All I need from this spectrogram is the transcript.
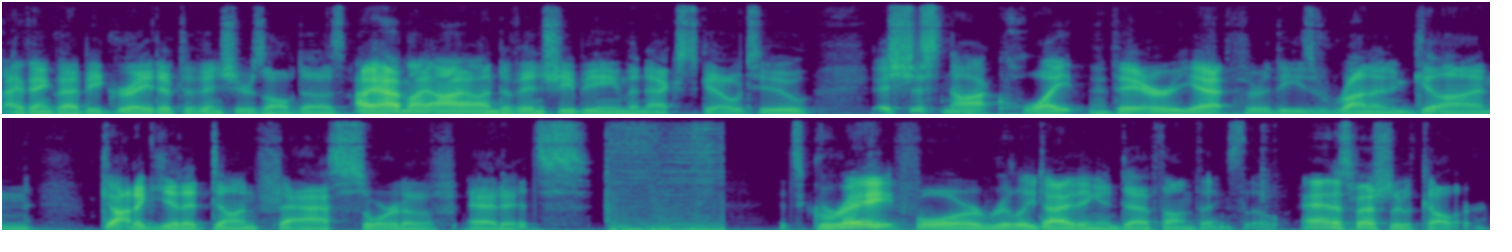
I think that'd be great if DaVinci Resolve does. I have my eye on DaVinci being the next go-to. It's just not quite there yet for these run and gun, gotta get it done fast sort of edits. It's great for really diving in depth on things though, and especially with color.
